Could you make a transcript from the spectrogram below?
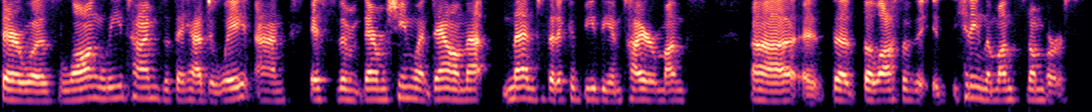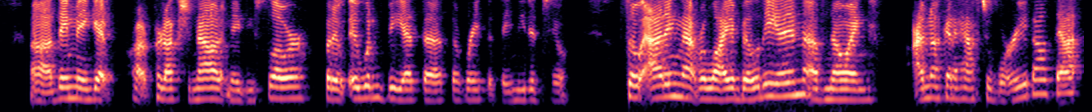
there was long lead times that they had to wait and if the, their machine went down that meant that it could be the entire month's uh, the the loss of the, hitting the month's numbers. Uh, they may get production out it may be slower but it, it wouldn't be at the the rate that they needed to. So adding that reliability in of knowing i'm not going to have to worry about that.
